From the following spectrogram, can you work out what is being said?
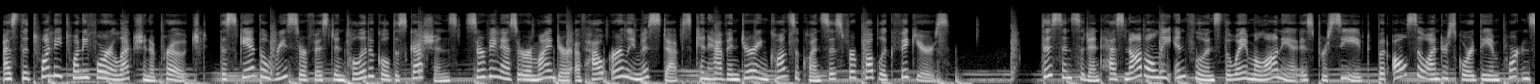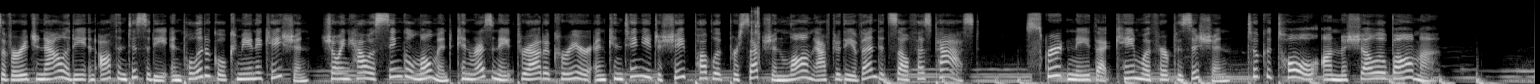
As the 2024 election approached, the scandal resurfaced in political discussions, serving as a reminder of how early missteps can have enduring consequences for public figures. This incident has not only influenced the way Melania is perceived but also underscored the importance of originality and authenticity in political communication, showing how a single moment can resonate throughout a career and continue to shape public perception long after the event itself has passed. Scrutiny that came with her position took a toll on Michelle Obama.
